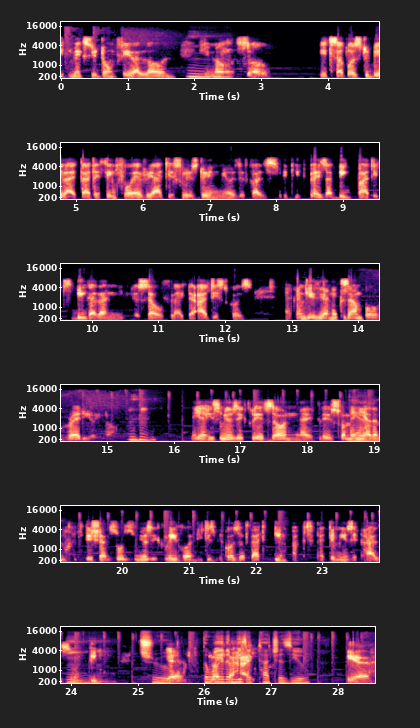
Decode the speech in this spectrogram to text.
it makes you don't feel alone, Mm, you know. So it's supposed to be like that, I think, for every artist who is doing music because it, it plays a big part. It's bigger than yourself, like the artist. Because I can give you an example of radio, you know. mhm. Yeah, his music lives on. Like there's so many Yeah. other musicians whose music live on. It is because of that impact that the music has on Mhm. people. True. Yeah, The way the the music hype. touches you. Yeah.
